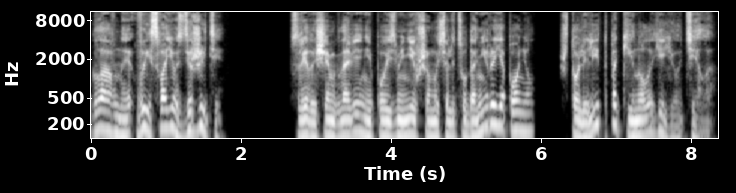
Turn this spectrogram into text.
Главное, вы свое сдержите. В следующее мгновение по изменившемуся лицу Даниры я понял, что Лилит покинула ее тело.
